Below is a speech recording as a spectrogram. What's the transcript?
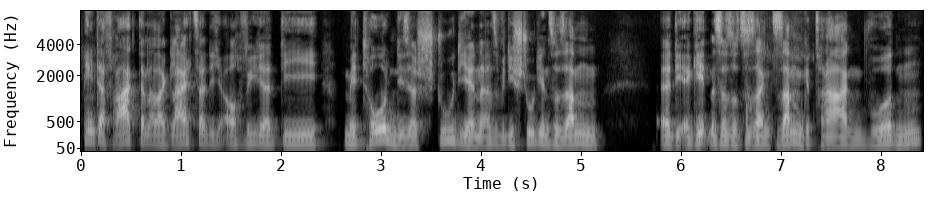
hinterfragt dann aber gleichzeitig auch wieder die Methoden dieser Studien, also wie die Studien zusammen, äh, die Ergebnisse sozusagen zusammengetragen wurden.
